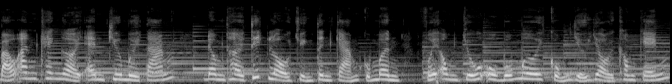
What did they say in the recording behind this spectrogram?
Bảo Anh khen ngợi em chưa 18, đồng thời tiết lộ chuyện tình cảm của mình với ông chú U40 cũng dữ dội không kém.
